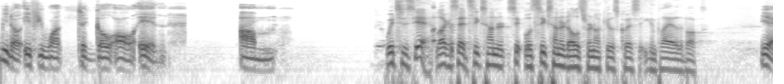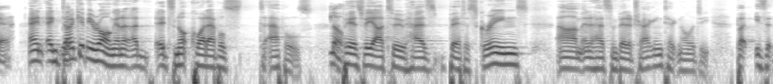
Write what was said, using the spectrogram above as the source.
you know, if you want to go all in, um, Which is yeah, like I said, six hundred or six hundred dollars for an Oculus Quest that you can play out of the box. yeah, And and don't get me wrong, and uh, it's not quite apples to apples. No. PSVR two has better screens. um, and it has some better tracking technology. But is it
